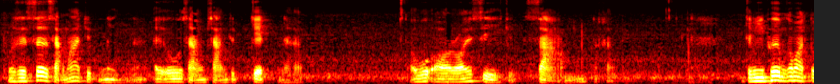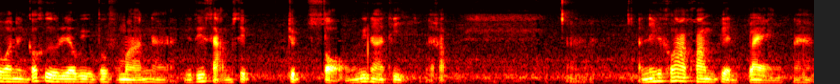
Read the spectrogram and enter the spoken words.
ครับ processor 35.1นะ IO 33.7 นะครับ overall 104.3 นะครับ จะมีเพิ่มเข้ามาตัวหนึ่งก็คือ real view performance นะอยู่ที่ 30.2 วินาทีนะครับ อันนี้คือว่าความเปลี่ยนแปลงนะฮะ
